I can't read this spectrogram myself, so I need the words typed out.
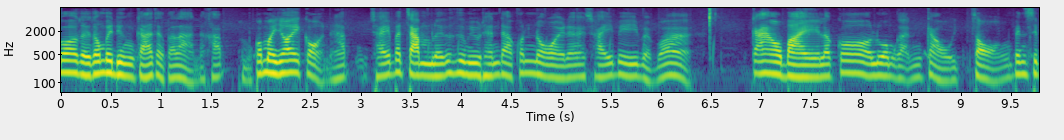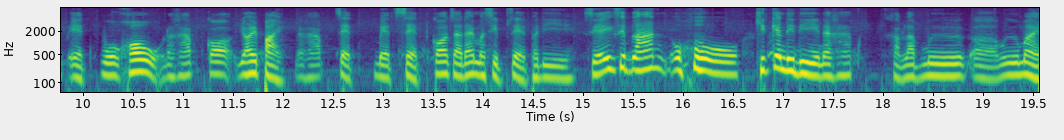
ก็เลยต้องไปดึงการ์ดจากตลาดนะครับ ผมก็มาย่อยก่อนนะครับ ใช้ประจำเลยก็คือมิวแทนดาวก็นอยนะ ใช้ไปแบบว่า 9 ใบแล้วก็รวมกับอันเก่าอีก2เป็น 11โวคอลนะครับ ก็ย่อยไปนะครับ เสร็จเบ็ดเสร็จก็จะได้มา 10 เศษพอดี เสียอีก 10 ล้าน โอ้โห คิดกันดีๆนะครับสำหรับมือเอ่อมือใหม่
